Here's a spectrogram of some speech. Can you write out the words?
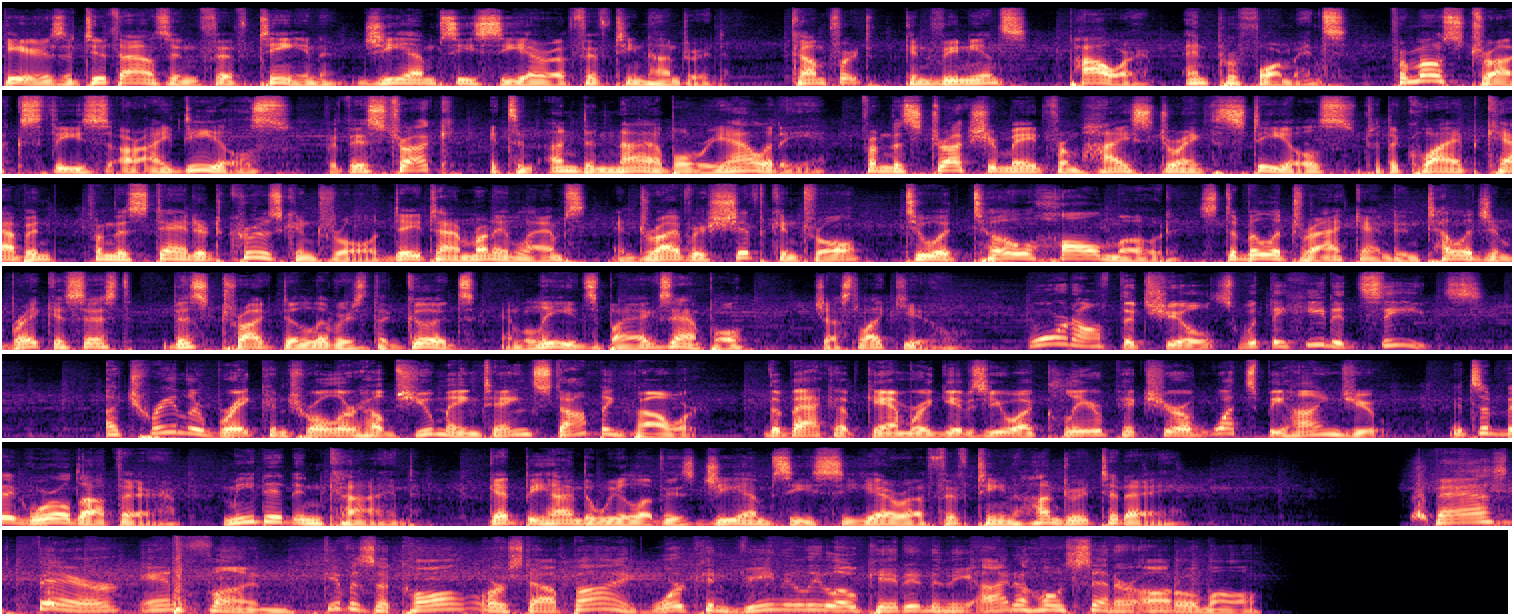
Here's a 2015 GMC Sierra 1500. Comfort, convenience, power, and performance. For most trucks, these are ideals. For this truck, it's an undeniable reality. From the structure made from high strength steels, to the quiet cabin, from the standard cruise control, daytime running lamps, and driver shift control, to a tow haul mode, StabiliTrak, and intelligent brake assist, this truck delivers the goods and leads by example, just like you. Ward off the chills with the heated seats. A trailer brake controller helps you maintain stopping power. The backup camera gives you a clear picture of what's behind you. It's a big world out there. Meet it in kind. Get behind the wheel of this GMC Sierra 1500 today. Fast, fair, and fun. Give us a call or stop by. We're conveniently located in the Idaho Center Auto Mall.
